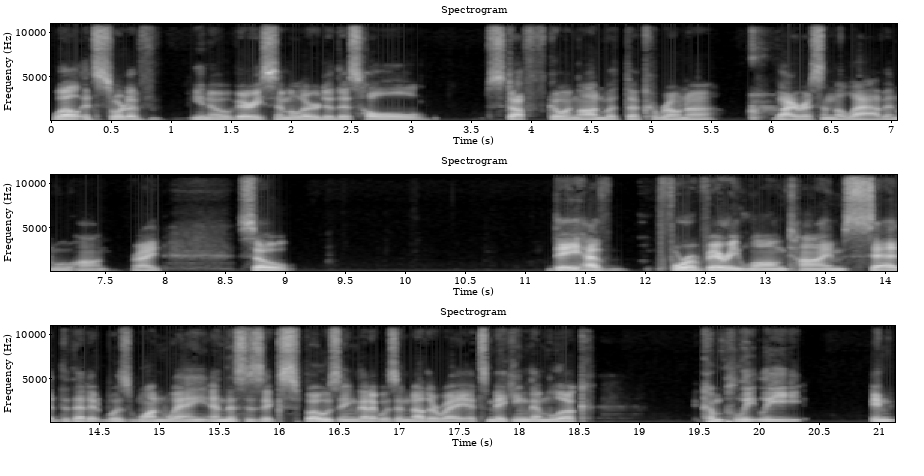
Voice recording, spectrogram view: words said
well it's sort of you know very similar to this whole stuff going on with the corona virus in the lab in Wuhan, right? So they have for a very long time said that it was one way and this is exposing that it was another way it's making them look completely in,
